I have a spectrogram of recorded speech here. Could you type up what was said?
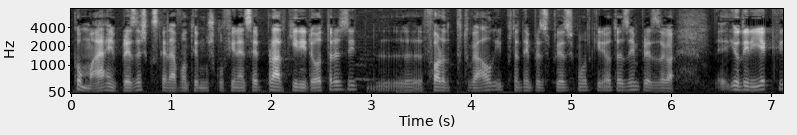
como há empresas que se calhar vão ter músculo financeiro para adquirir outras e, fora de Portugal e, portanto, empresas portuguesas que vão adquirir outras empresas. Agora, eu diria que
